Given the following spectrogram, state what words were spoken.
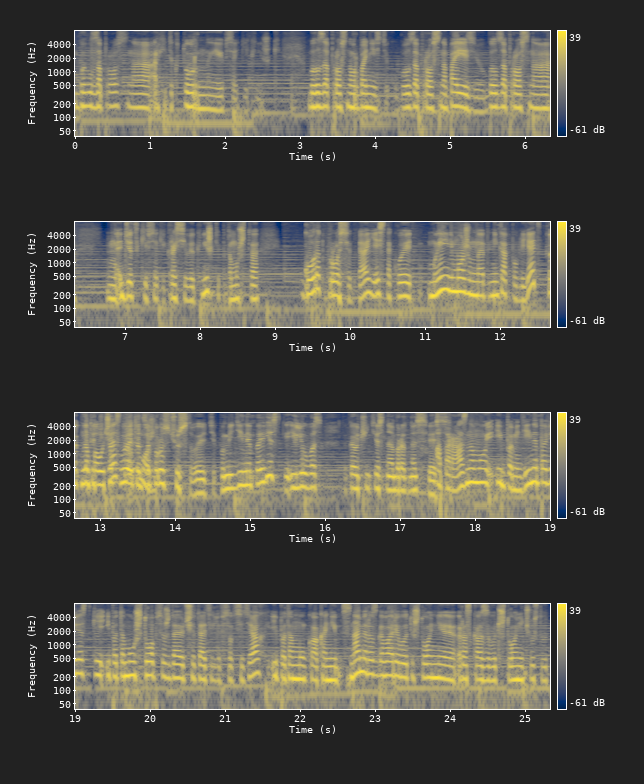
был запрос на архитектурные всякие книжки, был запрос на урбанистику, был запрос на поэзию, был запрос на детские всякие красивые книжки, потому что город просит, да, есть такой, мы не можем на это никак повлиять, как но вы, поучаствовать Как вы этот можем. запрос чувствуете? По медийной повестке или у вас такая очень тесная обратная связь? А по-разному, и по медийной повестке, и потому, что обсуждают читатели в соцсетях, и потому, как они с нами разговаривают, и что они рассказывают, что они чувствуют,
